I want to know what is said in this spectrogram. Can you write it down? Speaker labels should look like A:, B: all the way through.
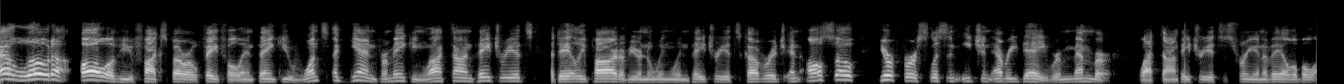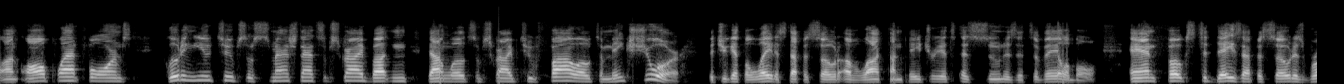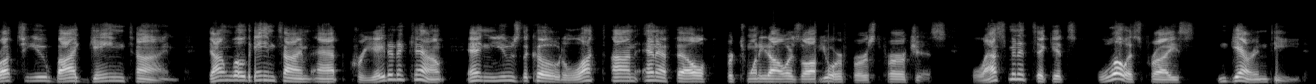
A: Hello to all of you Foxborough faithful, and thank you once again for making Locked On Patriots a daily part of your New England Patriots coverage and also your first listen each and every day. Remember, Locked On Patriots is free and available on all platforms, including YouTube, so smash that subscribe button, download, subscribe to follow to make sure that you get the latest episode of Locked On Patriots as soon as it's available. And folks, today's episode is brought to you by Game Time. Download the Game Time app, create an account, and use the code Locked On NFL for $20 off your first purchase. Last minute tickets, lowest price, guaranteed.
